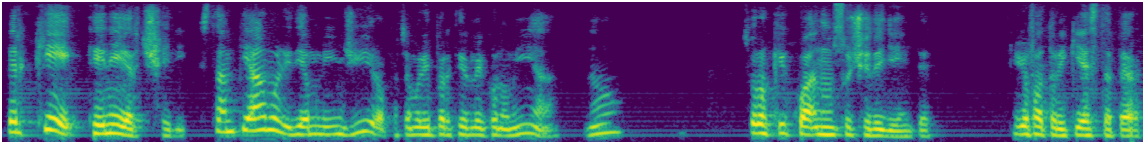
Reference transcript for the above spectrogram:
Perché tenerceli? Stampiamoli, diamoli in giro, facciamo ripartire l'economia, no? Solo che qua non succede niente. Io ho fatto richiesta per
